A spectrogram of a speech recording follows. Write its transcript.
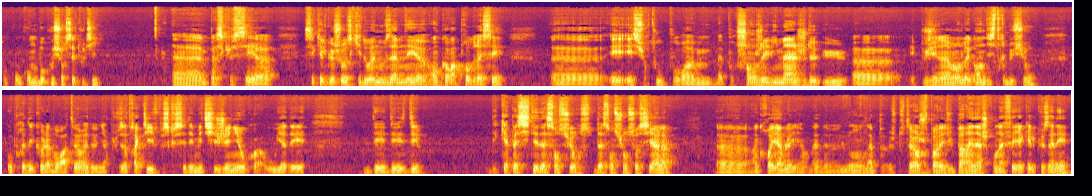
Donc on compte beaucoup sur cet outil parce que c'est c'est quelque chose qui doit nous amener encore à progresser et, surtout pour, bah, pour changer l'image de U et plus généralement de la grande distribution auprès des collaborateurs et devenir plus attractif parce que c'est des métiers géniaux quoi où il y a des des, des, des, capacités d'ascension sociale euh, incroyables. on a, nous, on a, tout à l'heure, je vous parlais du parrainage qu'on a fait il y a quelques années.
